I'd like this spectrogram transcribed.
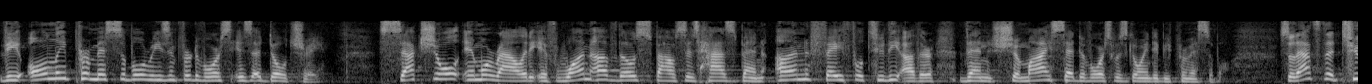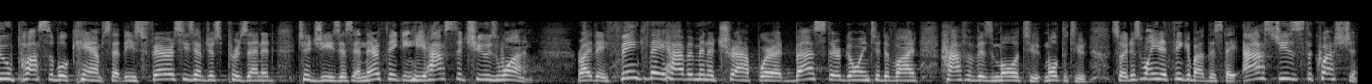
the only permissible reason for divorce is adultery. Sexual immorality, if one of those spouses has been unfaithful to the other, then Shammai said divorce was going to be permissible. So that's the two possible camps that these Pharisees have just presented to Jesus, and they're thinking he has to choose one. Right? They think they have him in a trap where at best they're going to divide half of his multitude. So I just want you to think about this. They ask Jesus the question.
